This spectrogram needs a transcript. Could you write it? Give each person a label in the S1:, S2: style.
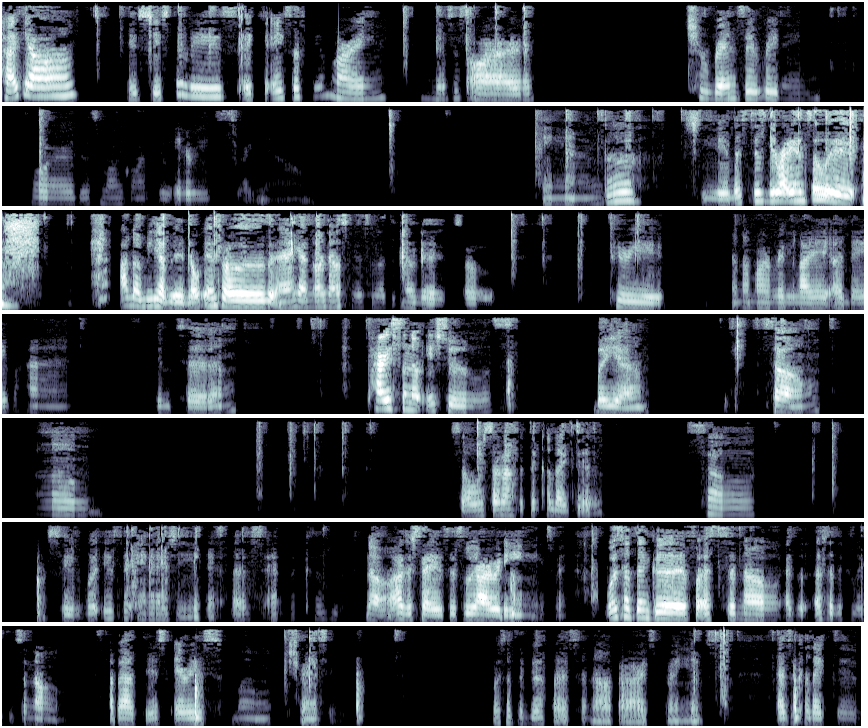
S1: Hi, y'all. It's G Studies, aka Sophiya Mari. This is our transit reading for this month going through Aries right now. And uh, shit, let's just get right into it. I know we have no intros, and I ain't got no announcements, nothing, none of that. So, period. And I'm already like a day behind due to personal issues. But yeah, so um, so we're starting off with the collective. So Let's see, what is the energy that us as a collective? No, I'll just say since we already what's something good for us to know as a, us as a collective to know about this Aries moon transit? What's something good for us to know about our experience as a collective?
